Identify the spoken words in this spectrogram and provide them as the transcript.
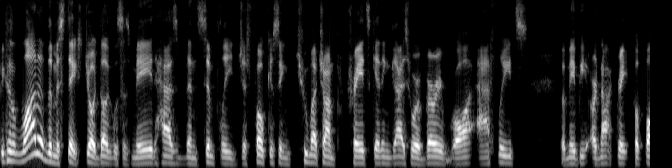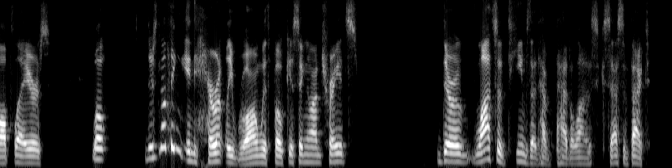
because a lot of the mistakes Joe Douglas has made has been simply just focusing too much on traits, getting guys who are very raw athletes, but maybe are not great football players. Well, there's nothing inherently wrong with focusing on traits there are lots of teams that have had a lot of success. In fact,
